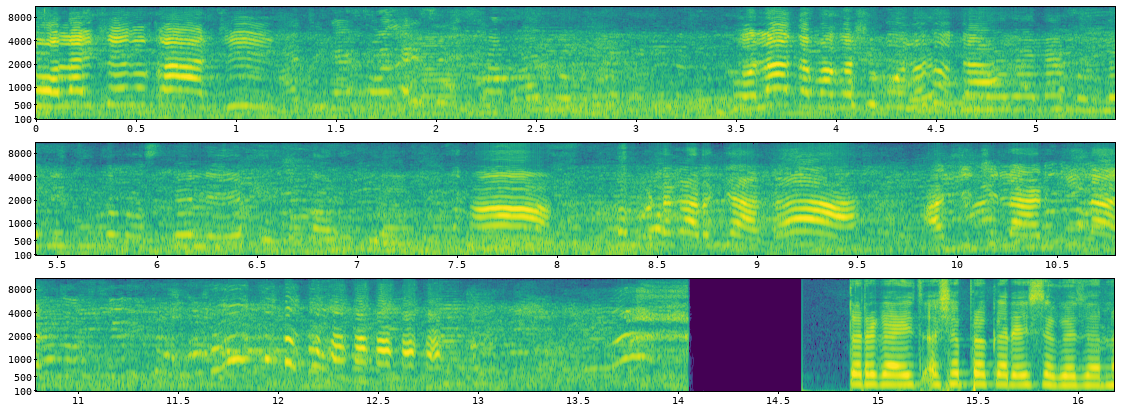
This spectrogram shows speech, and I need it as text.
बोलायचं का आजी? बोला आता मग अशी बोलत होता. हा फोटो काढून घ्या का आजीची लाडकी नाच ハハハハ! तर गाईज अशा प्रकारे सगळेजण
